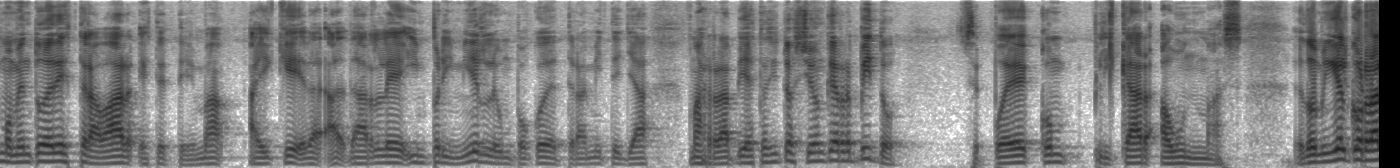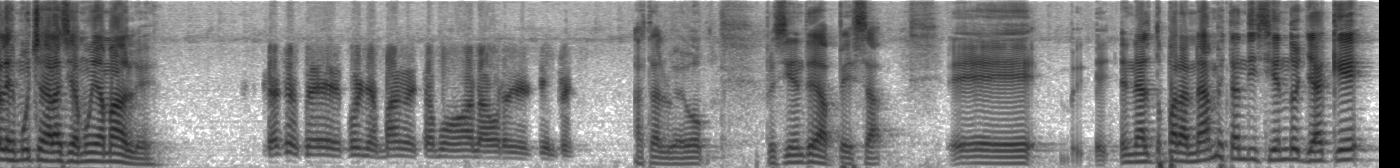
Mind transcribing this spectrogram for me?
momento de destrabar este tema. Hay que darle, imprimirle un poco de trámite ya más rápido a esta situación que, repito, se puede complicar aún más. Eh, don Miguel Corrales, muchas gracias, muy amable. Gracias a ustedes por llamar, estamos a la hora de siempre. Hasta luego. Presidente de APESA. Eh, en Alto Paraná me están diciendo ya que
